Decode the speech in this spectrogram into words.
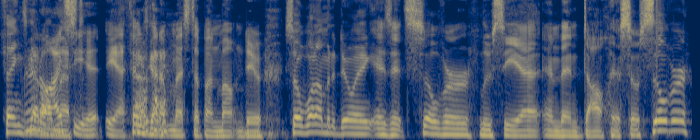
things got all I messed. see it. Yeah, things got Okay. messed up on Mountain Dew. So what I'm gonna doing is it's Silver, Lucia, and then Dalhis. So Silver,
